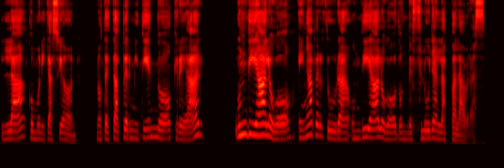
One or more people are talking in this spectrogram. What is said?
la comunicación. No te estás permitiendo crear un diálogo en apertura, un diálogo donde fluyan las palabras.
